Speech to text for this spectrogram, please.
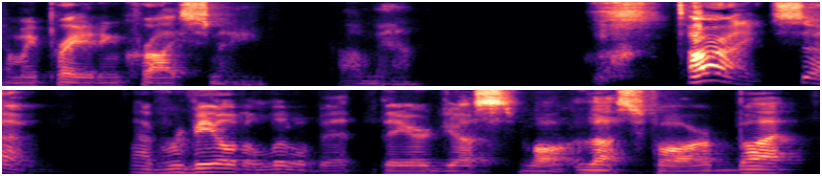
And we pray it in Christ's name. Amen. All right, so I've revealed a little bit there just thus far, but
